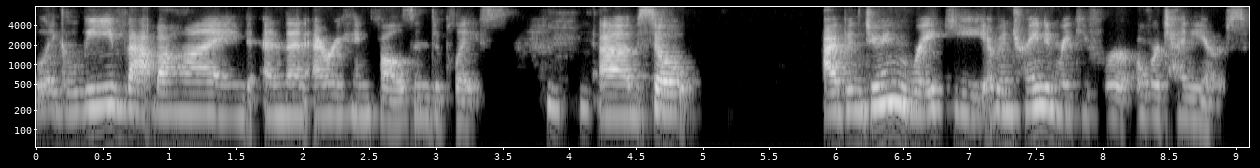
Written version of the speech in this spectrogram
like leave that behind and then everything falls into place mm-hmm. um, so i've been doing reiki i've been trained in reiki for over 10 years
